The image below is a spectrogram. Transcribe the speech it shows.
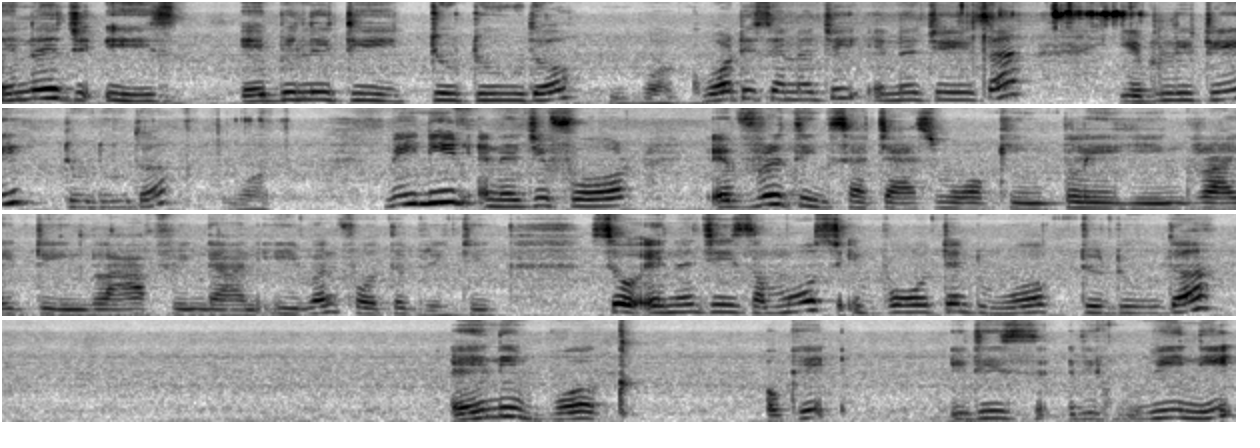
energy is ability to do the work. What is energy? Energy is an ability to do the work. We need energy for everything such as walking playing writing laughing and even for the breathing. So energy is the most important work to do the any work okay? It is we need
